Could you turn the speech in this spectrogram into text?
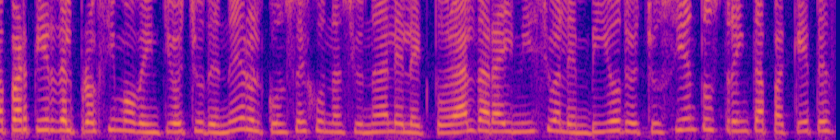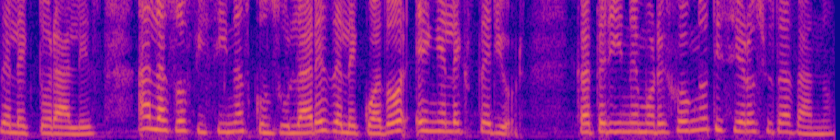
A partir del próximo 28 de enero, el Consejo Nacional Electoral dará inicio al envío de 830 paquetes electorales a las oficinas consulares del Ecuador en el exterior. Caterine Morejón, Noticiero Ciudadano.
